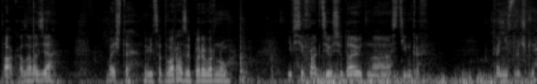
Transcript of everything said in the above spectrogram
Так, а зараз я, бачите, дивіться, два рази перевернув. І всі фракції осідають на стінках каністрочки.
